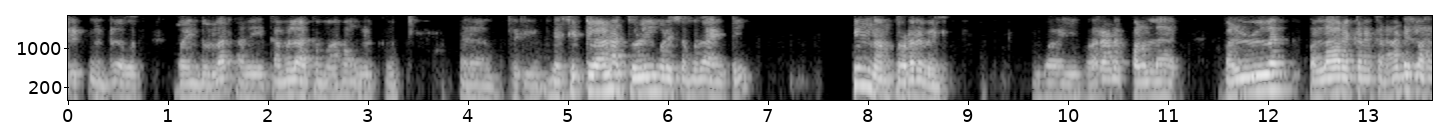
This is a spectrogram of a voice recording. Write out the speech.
இருக்கும் என்று அவர் பயந்துள்ளார் அதை தமிழாக்கமாக உங்களுக்கு தெரியும். இந்த சிக்கலான தொழில்முறை சமுதாயத்தை நாம் தொடர வேண்டும். இவ்வாறான பல பல்ல பல்லாயிரக்கணக்கான ஆண்டுகளாக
